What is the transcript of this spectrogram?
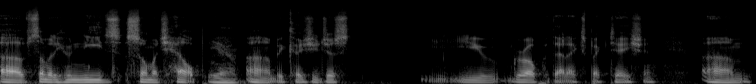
of somebody who needs so much help Yeah. uh, because you just you grow up with that expectation um,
